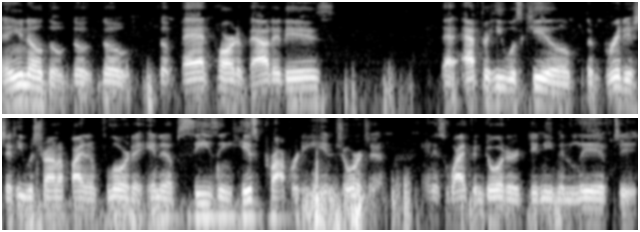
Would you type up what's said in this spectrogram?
And you know the the the, the bad part about it is that after he was killed, the British that he was trying to fight in Florida ended up seizing his property in Georgia, and his wife and daughter didn't even live to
